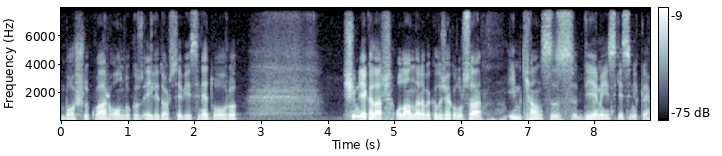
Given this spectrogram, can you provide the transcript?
boşluk var 19.54 seviyesine doğru. Şimdiye kadar olanlara bakılacak olursa imkansız diyemeyiz kesinlikle.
